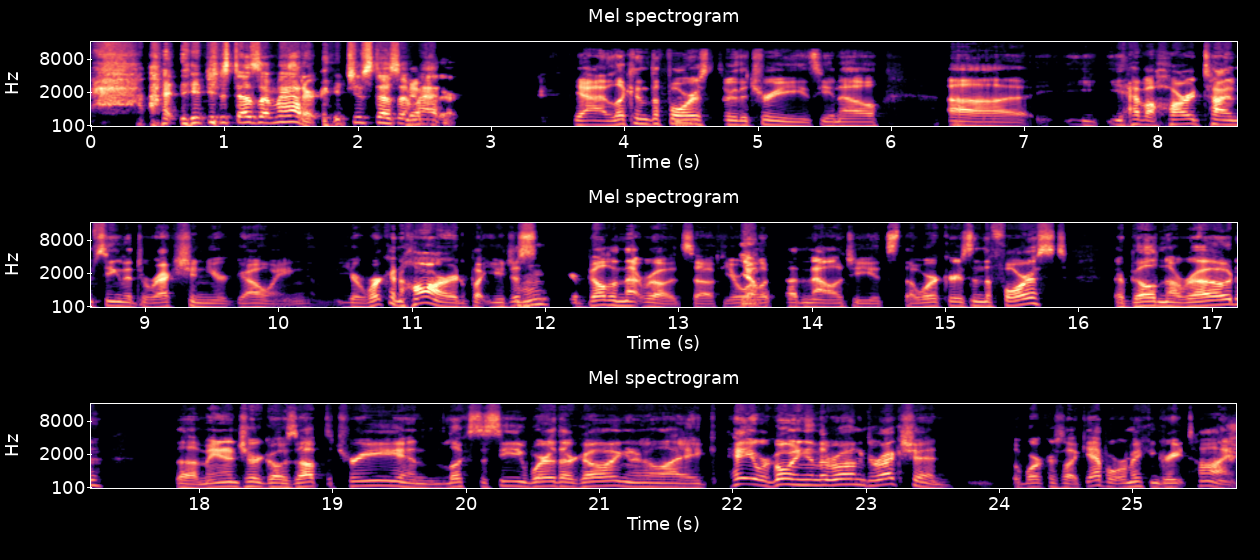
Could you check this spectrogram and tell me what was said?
it just doesn't matter. It just doesn't yep. matter. Yeah, looking at the hmm. forest through the trees, you know, uh, you, you, have a hard time seeing the direction you're going. You're working hard, but you just mm-hmm. you're building that road. So if you want to look at that analogy, it's the workers in the forest. They're building a road. The manager goes up the tree and looks to see where they're going, and they're like, "Hey, we're going in the wrong direction." the workers like, yeah, but we're making great time.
